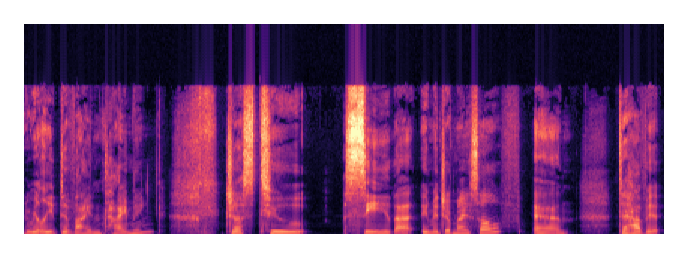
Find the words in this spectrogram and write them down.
really divine timing just to see that image of myself and to have it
